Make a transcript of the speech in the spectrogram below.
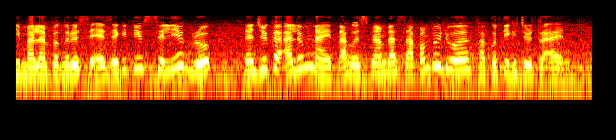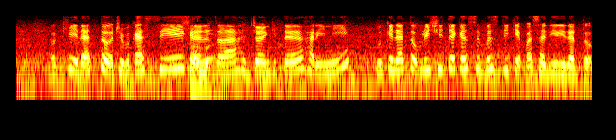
Timbalan Pengurusi Eksekutif Celia Group dan juga alumni tahun 1982 Fakulti Kejuruteraan. Okey Datuk, terima kasih Sama. kerana telah join kita hari ini. Mungkin Datuk boleh ceritakan sedikit pasal diri Datuk.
